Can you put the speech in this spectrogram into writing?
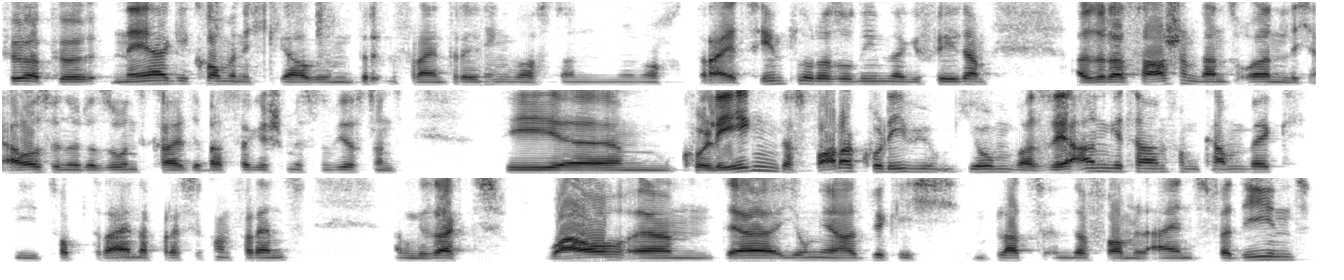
peu à peu näher gekommen. Ich glaube, im dritten freien Training war es dann nur noch drei Zehntel oder so, die ihm da gefehlt haben. Also das sah schon ganz ordentlich aus, wenn du da so ins kalte Wasser geschmissen wirst. Und die ähm, Kollegen, das Fahrerkollegium war sehr angetan vom Comeback. Die Top 3 in der Pressekonferenz haben gesagt, wow, ähm, der Junge hat wirklich einen Platz in der Formel 1 verdient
